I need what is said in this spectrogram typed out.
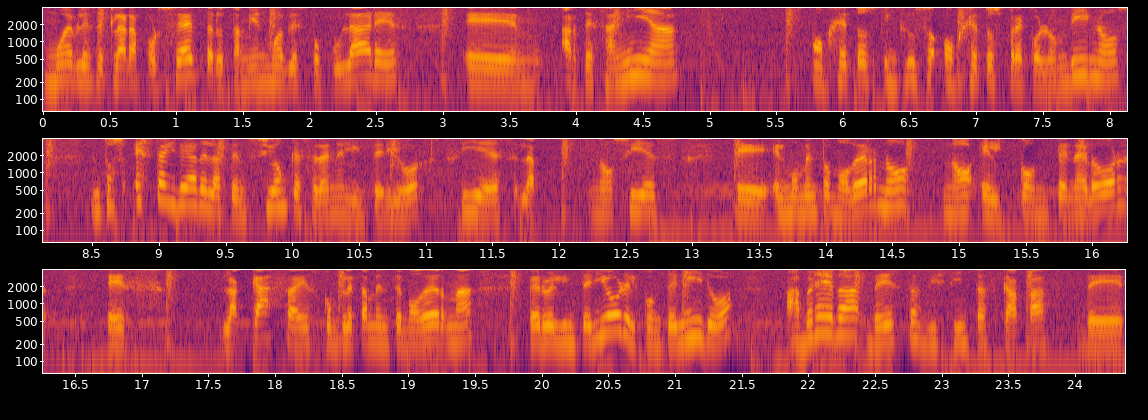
muebles de Clara Porcet, pero también muebles populares, artesanía, objetos, incluso objetos precolombinos. Entonces, esta idea de la tensión que se da en el interior sí es, la, no, es eh, el momento moderno, ¿no? el contenedor es, la casa es completamente moderna, pero el interior, el contenido, abreva de estas distintas capas de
